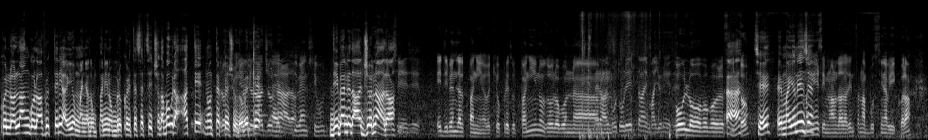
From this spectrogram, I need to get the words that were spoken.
quello all'angolo della frutteria, io ho mangiato un panino broccoletti e salsiccia da paura, a te non ti è piaciuto Dipende perché... dalla giornata. Eh, dipende, Dipende dalla giornata? Sì, sì. e dipende dal panino, perché ho preso il panino solo con Era ehm, cotoletta e maionese. pollo col Eh? fritto. Sì? E Il maionese? maionese me l'hanno data dentro una bustina piccola.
